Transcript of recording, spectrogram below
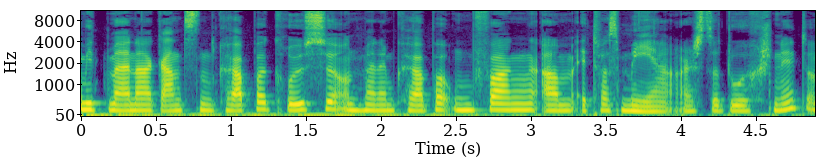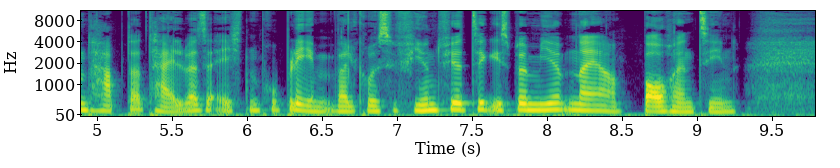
mit meiner ganzen Körpergröße und meinem Körperumfang ähm, etwas mehr als der Durchschnitt und habe da teilweise echt ein Problem, weil Größe 44 ist bei mir, naja, Bauch einziehen. Äh,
